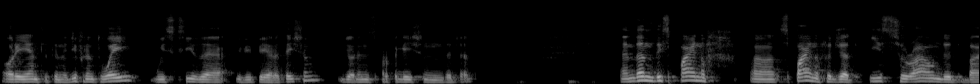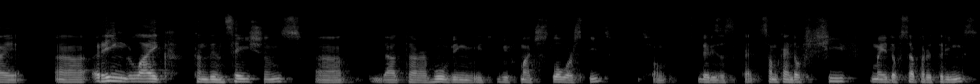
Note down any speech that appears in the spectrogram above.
oriented in a different way, we see the EVP rotation during its propagation in the jet. And then this spine of uh, spine of a jet is surrounded by uh, ring-like condensations uh, that are moving with, with much slower speed. So there is a, some kind of sheath made of separate rings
